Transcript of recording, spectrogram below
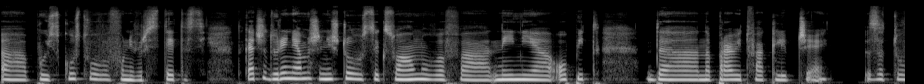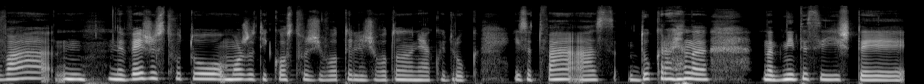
а, по изкуство в университета си. Така че дори нямаше нищо сексуално в а, нейния опит да направи това клипче. Затова невежеството може да ти коства живота или живота на някой друг. И затова аз до края на, на дните си ще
